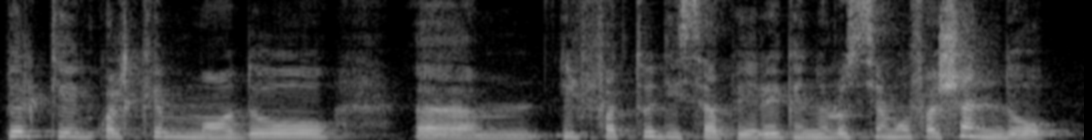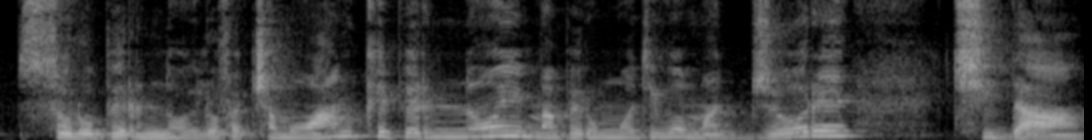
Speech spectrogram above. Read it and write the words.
perché in qualche modo ehm, il fatto di sapere che non lo stiamo facendo solo per noi, lo facciamo anche per noi, ma per un motivo maggiore ci dà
